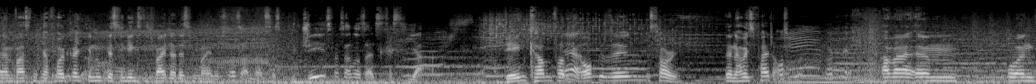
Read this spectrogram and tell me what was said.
ähm, war es nicht erfolgreich genug, deswegen ging es nicht weiter, deswegen meine ich. was anderes. Das Budget ist was anderes als das Jahr. Den Kampf habe ich Ja. auch gesehen. Sorry. Dann habe ich es falsch ausgedrückt. Okay. Aber, ähm, und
